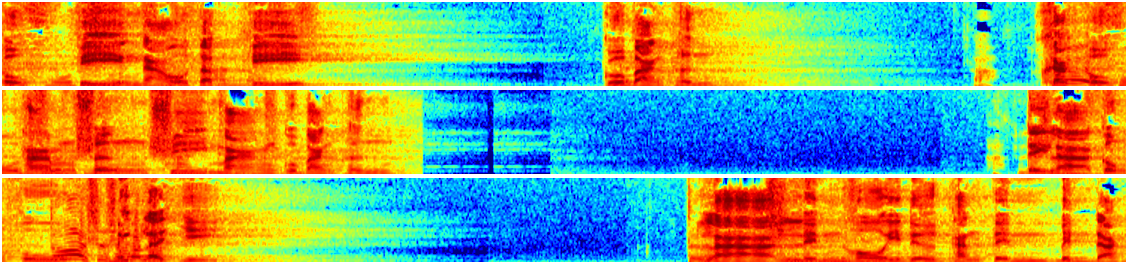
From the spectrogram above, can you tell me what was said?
phục phiền não tập khí của bản thân. Khắc phục tham sân suy mạng của bản thân. Đây là công phu. Đức là gì? Là lĩnh hội được thanh tịnh bình đẳng.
